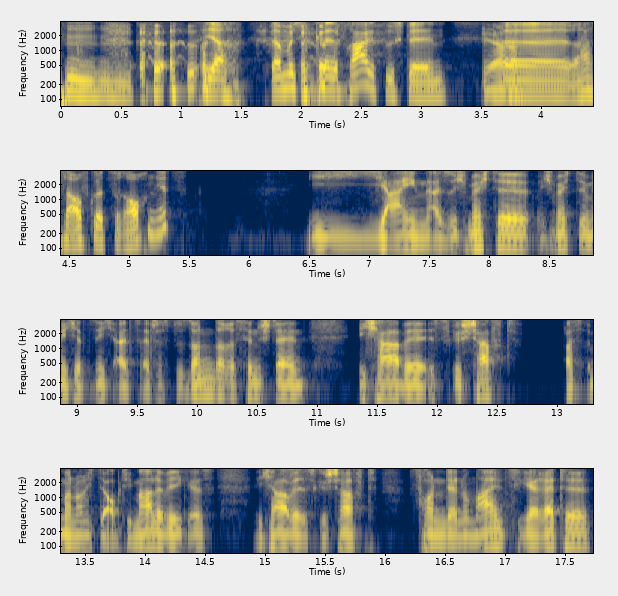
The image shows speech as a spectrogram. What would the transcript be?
Hm, ja, da möchte ich eine Frage zu stellen. Ja. Äh, hast du aufgehört zu rauchen jetzt? Jein. Also ich möchte, ich möchte mich jetzt nicht als etwas Besonderes hinstellen. Ich habe es geschafft, was immer noch nicht der optimale Weg ist. Ich habe es geschafft, von der normalen Zigarette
